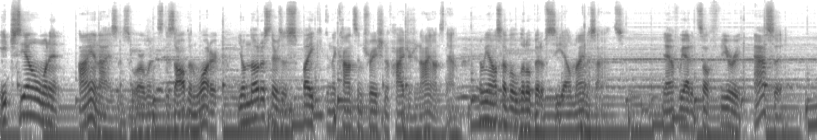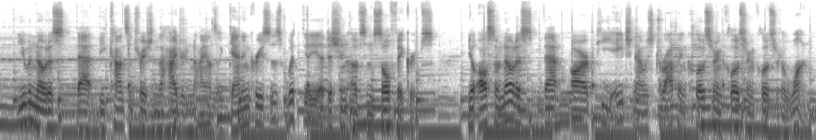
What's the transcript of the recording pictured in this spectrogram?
HCl when it ionizes or when it's dissolved in water, you'll notice there's a spike in the concentration of hydrogen ions now, and we also have a little bit of Cl minus ions. Now if we added sulfuric acid, you would notice that the concentration of the hydrogen ions again increases with the addition of some sulfate groups. You'll also notice that our pH now is dropping closer and closer and closer to 1.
